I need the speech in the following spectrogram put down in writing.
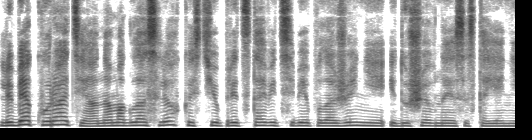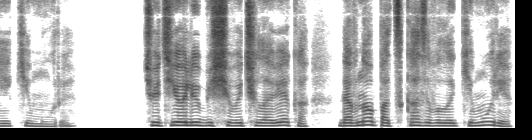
Любя Курати, она могла с легкостью представить себе положение и душевное состояние Кимуры. Чутье любящего человека давно подсказывало Кимуре,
